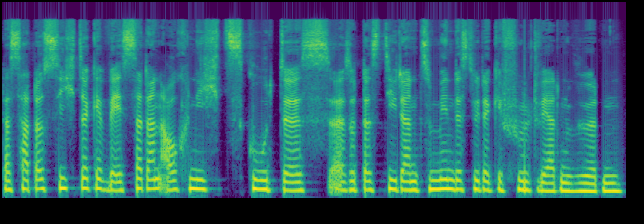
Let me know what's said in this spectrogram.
Das hat aus Sicht der Gewässer dann auch nichts Gutes, also dass die dann zumindest wieder gefüllt werden würden,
